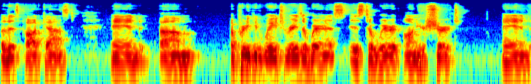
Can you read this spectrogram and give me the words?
of this podcast, and um, a pretty good way to raise awareness is to wear it on your shirt. And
